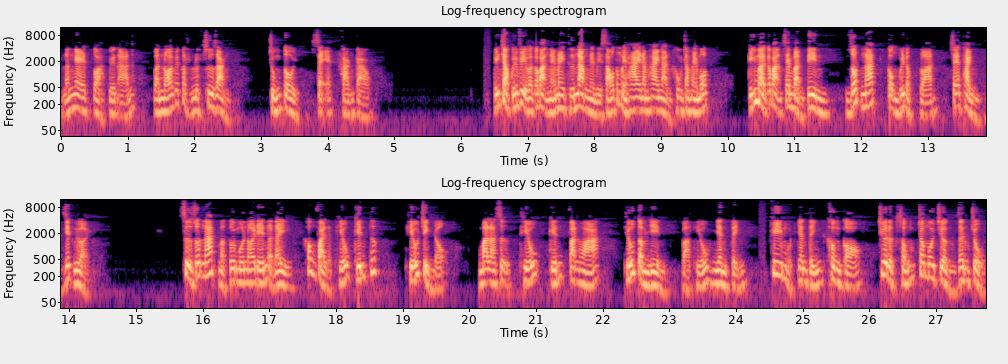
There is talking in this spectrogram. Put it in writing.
lắng nghe tòa tuyên án và nói với các luật sư rằng chúng tôi sẽ kháng cáo. Kính chào quý vị và các bạn ngày hôm nay thứ năm ngày 16 tháng 12 năm 2021. Kính mời các bạn xem bản tin rốt nát cộng với độc đoán sẽ thành giết người. Sự rốt nát mà tôi muốn nói đến ở đây không phải là thiếu kiến thức, thiếu trình độ, mà là sự thiếu kiến văn hóa, thiếu tầm nhìn và thiếu nhân tính. Khi một nhân tính không có, chưa được sống trong môi trường dân chủ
